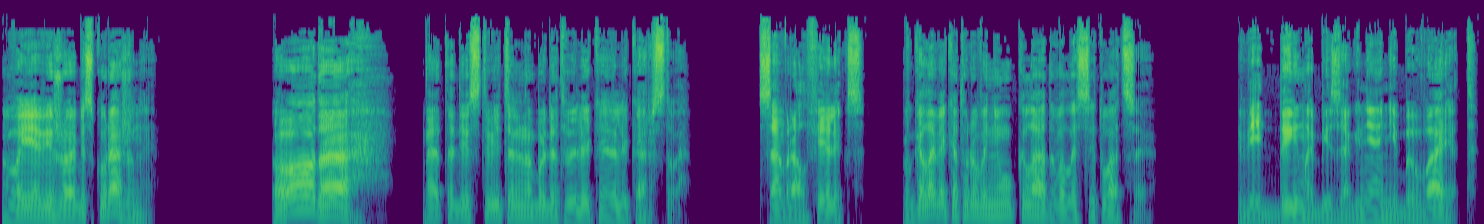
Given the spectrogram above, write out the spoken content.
Вы, я вижу, обескуражены. «О, да, это действительно будет великое лекарство», — соврал Феликс, в голове которого не укладывалась ситуация. Ведь дыма без огня не бывает.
